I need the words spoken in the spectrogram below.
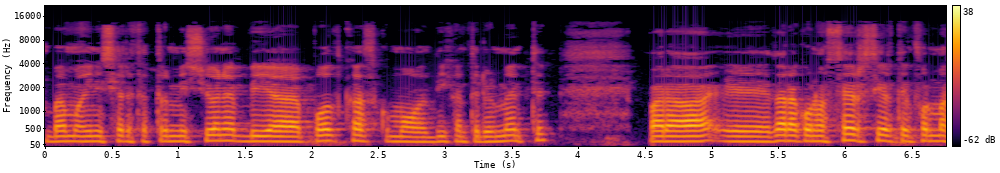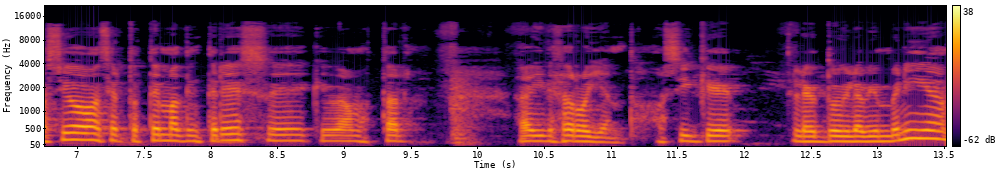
vamos a iniciar estas transmisiones vía podcast, como dije anteriormente para eh, dar a conocer cierta información, ciertos temas de interés eh, que vamos a estar ahí desarrollando. Así que les doy la bienvenida.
